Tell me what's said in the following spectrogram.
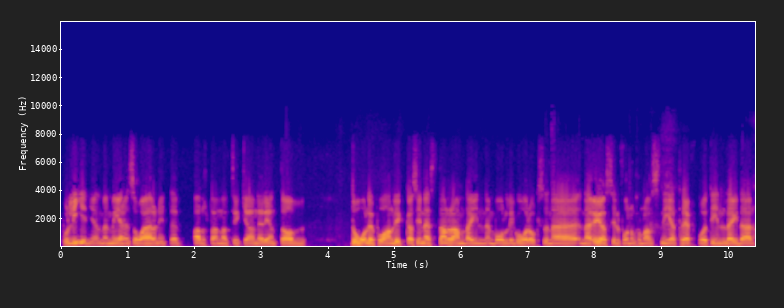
på linjen. Men mer än så är han inte. Allt annat tycker jag han är rent av dålig på. Han lyckas ju nästan ramla in en boll igår också när, när Özil får någon form av snedträff på ett inlägg där.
